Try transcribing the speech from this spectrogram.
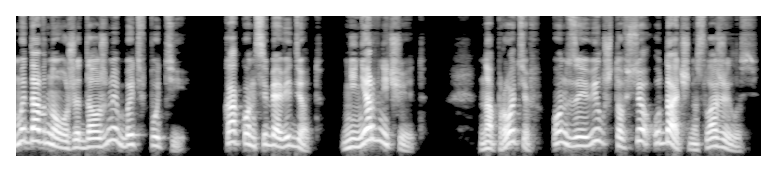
мы давно уже должны быть в пути. Как он себя ведет? Не нервничает? Напротив, он заявил, что все удачно сложилось.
